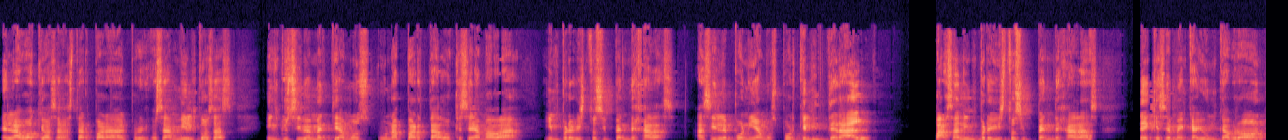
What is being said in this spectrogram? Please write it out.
el agua que vas a gastar para el proyecto, o sea, mil cosas. Inclusive metíamos un apartado que se llamaba imprevistos y pendejadas. Así le poníamos, porque literal pasan imprevistos y pendejadas de que se me cayó un cabrón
